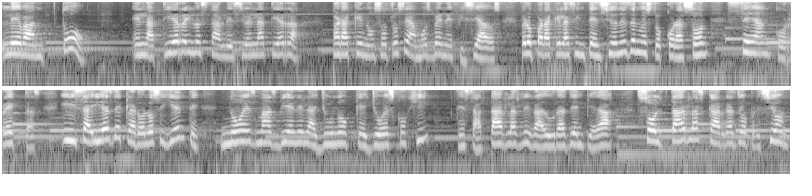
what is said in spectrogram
levantó en la tierra y lo estableció en la tierra para que nosotros seamos beneficiados, pero para que las intenciones de nuestro corazón sean correctas. Y Isaías declaró lo siguiente, no es más bien el ayuno que yo escogí, desatar las ligaduras de impiedad, soltar las cargas de opresión,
